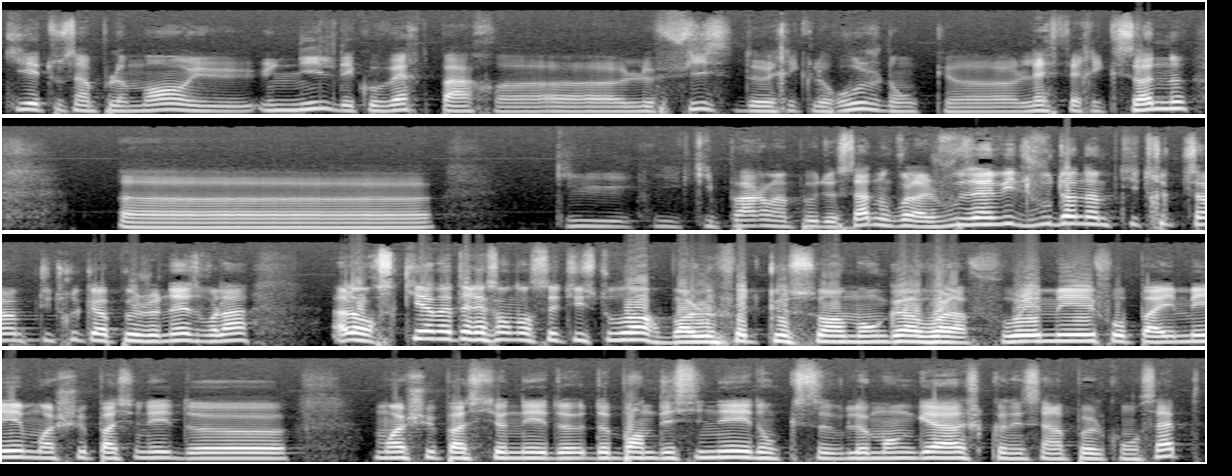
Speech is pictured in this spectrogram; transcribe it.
qui est tout simplement une île découverte par le fils de Eric le Rouge, donc Leif Erikson, qui, parle un peu de ça. Donc voilà, je vous invite, je vous donne un petit truc, c'est un petit truc un peu jeunesse, voilà. Alors, ce qui est intéressant dans cette histoire, bah, le fait que ce soit un manga, voilà, faut aimer, faut pas aimer. Moi, je suis passionné de, moi, je suis passionné de, de bande dessinée, donc le manga, je connaissais un peu le concept.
